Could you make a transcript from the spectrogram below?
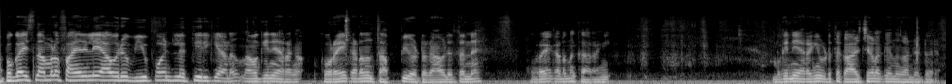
അപ്പോൾ ഗൈസ് നമ്മൾ ഫൈനലി ആ ഒരു വ്യൂ പോയിന്റിൽ എത്തിയിരിക്കുകയാണ്. നമുക്കിനി ഇറങ്ങാം. കുറേ കടന്ന് തപ്പി കേട്ടോ രാവിലെ തന്നെ കുറേ കടന്ന് കറങ്ങി. നമുക്കിനി ഇറങ്ങി ഇവിടുത്തെ കാഴ്ചകളൊക്കെ ഒന്ന് കണ്ടിട്ട് വരാം.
